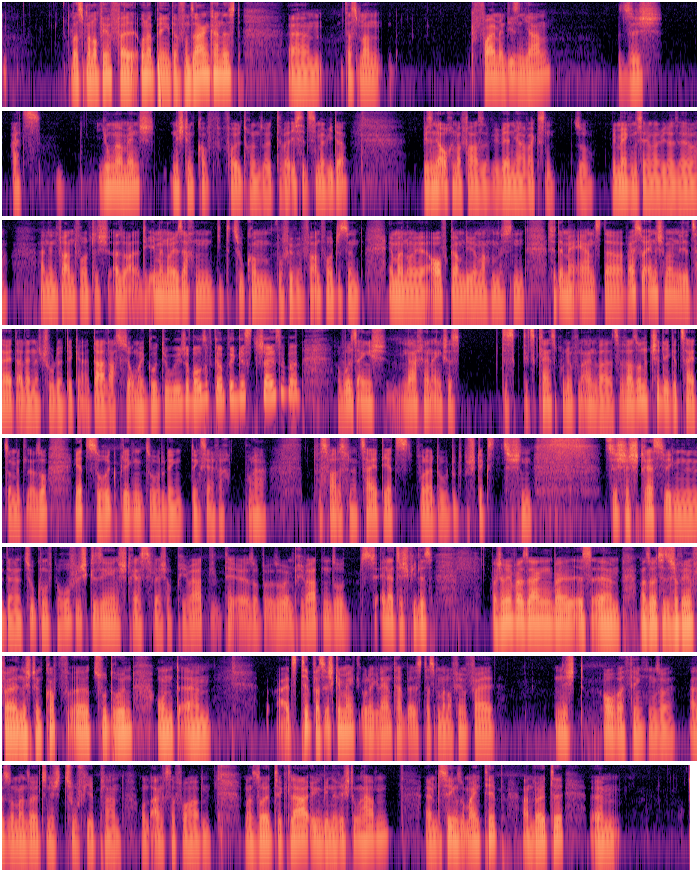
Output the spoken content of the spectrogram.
was man auf jeden Fall unabhängig davon sagen kann, ist, ähm, dass man vor allem in diesen Jahren sich als junger Mensch nicht den Kopf voll sollte. Weil ich sitze immer wieder, wir sind ja auch in der Phase, wir werden ja erwachsen. So, wir merken es ja immer wieder selber an den Verantwortlichen, also äh, die, immer neue Sachen, die dazukommen, wofür wir verantwortlich sind, immer neue Aufgaben, die wir machen müssen. Es wird immer ernster. Weißt du, endlich mal in der Zeit allein in der Schule, Dicker. Da dachtest du, oh mein Gott, Junge, ich habe Hausaufgaben vergessen, scheiße, Mann. Obwohl es eigentlich im Nachhinein eigentlich das, das, das kleinste Problem von allen war. Das war so eine chillige Zeit. So, mit, so jetzt zurückblickend, so, du denk, denkst dir einfach, Bruder, was war das für eine Zeit? Jetzt, Bruder, du, du, du steckst zwischen, zwischen Stress wegen deiner Zukunft beruflich gesehen, Stress vielleicht auch privat, also so im Privaten, so, ändert sich vieles. Was ich auf jeden Fall sagen weil ist, ähm, man sollte sich auf jeden Fall nicht den Kopf äh, zudröhnen und ähm, als Tipp, was ich gemerkt oder gelernt habe, ist, dass man auf jeden Fall nicht overthinken soll. Also man sollte nicht zu viel planen und Angst davor haben. Man sollte klar irgendwie eine Richtung haben. Ähm, deswegen so mein Tipp an Leute, ähm,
